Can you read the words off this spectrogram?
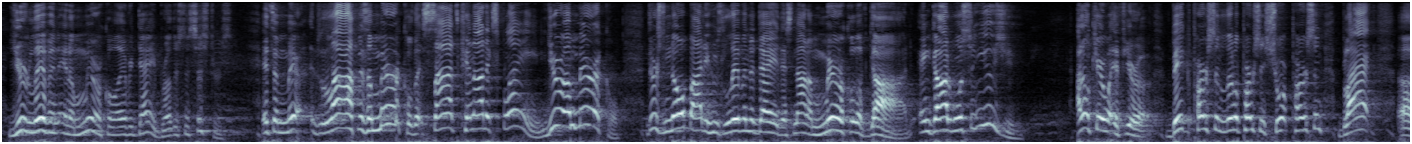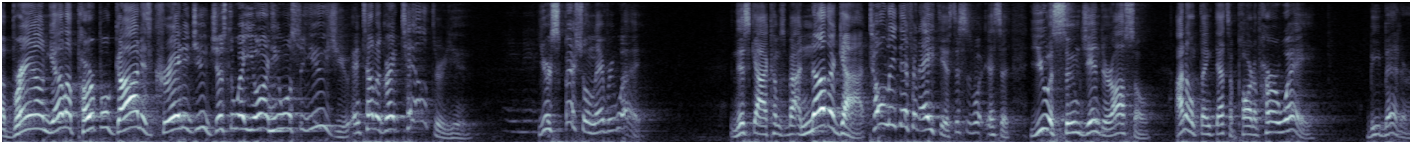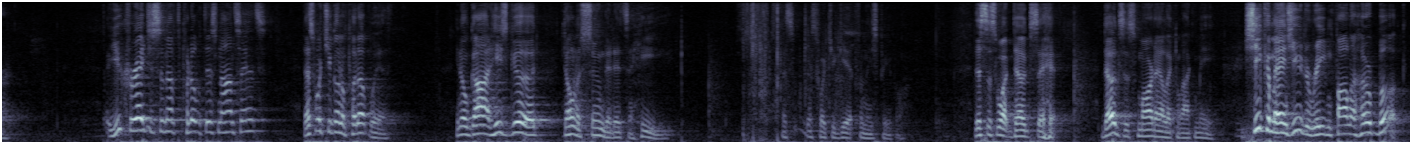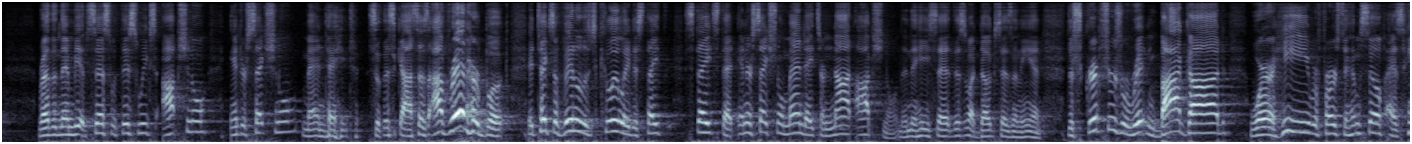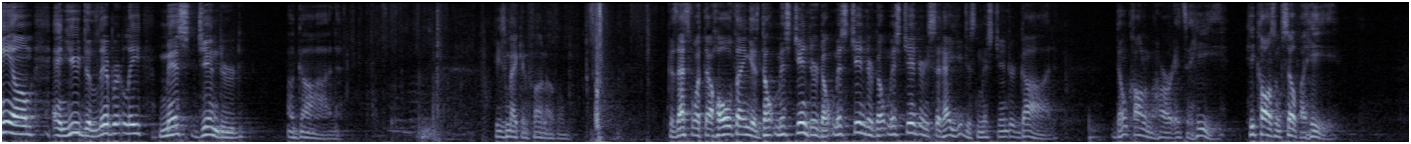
You're living in a miracle every day, brothers and sisters. It's a life is a miracle that science cannot explain. You're a miracle. There's nobody who's living today that's not a miracle of God, and God wants to use you. I don't care what, if you're a big person, little person, short person, black, uh, brown, yellow, purple. God has created you just the way you are, and He wants to use you and tell a great tale through you. Amen. You're special in every way. And this guy comes by, another guy, totally different atheist. This is what it says. You assume gender also. I don't think that's a part of her way. Be better. Are you courageous enough to put up with this nonsense? That's what you're going to put up with. You know, God, He's good. Don't assume that it's a He. That's, that's what you get from these people. This is what Doug said. Doug's a smart aleck like me. She commands you to read and follow her book rather than be obsessed with this week's optional intersectional mandate. So this guy says, I've read her book. It takes a village clearly to state states that intersectional mandates are not optional. And then he said, this is what Doug says in the end. The scriptures were written by God where he refers to himself as him, and you deliberately misgendered a God. He's making fun of them. Because that's what the whole thing is. Don't misgender, don't misgender, don't misgender. He said, hey, you just misgendered God. Don't call him a her, it's a he. He calls himself a he.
